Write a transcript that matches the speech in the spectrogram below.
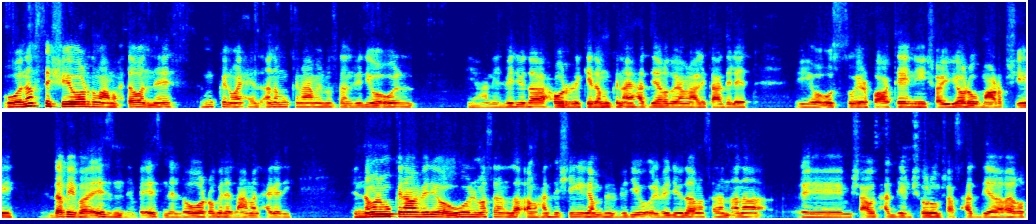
ونفس الشيء برضه مع محتوى الناس، ممكن واحد أنا ممكن أعمل مثلًا فيديو وأقول يعني الفيديو ده حُر كده، ممكن أي حد ياخده يعمل عليه تعديلات، يقصه، يرفعه تاني، يشيّره، ما أعرفش إيه، ده بيبقى إذن بإذن اللي هو الراجل اللي عمل الحاجة دي، إنما أنا ممكن أعمل فيديو وأقول مثلًا لأ ما حدش جنب الفيديو، الفيديو ده مثلًا أنا آآ مش عاوز حد ينشره، مش عاوز حد ياخ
